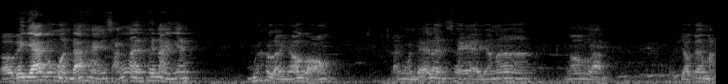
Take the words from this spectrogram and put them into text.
Rồi cái giá của mình đã hàng sẵn là thế này nha. Rất là nhỏ gọn. Đặng mình để lên xe cho nó ngon lành. Cho cái mặt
